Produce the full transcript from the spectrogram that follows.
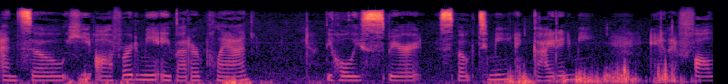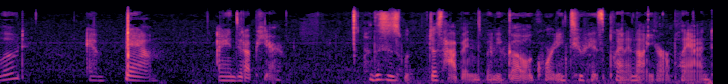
And so He offered me a better plan. The Holy Spirit spoke to me and guided me, and I followed, and bam, I ended up here. This is what just happens when you go according to His plan and not your plan.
